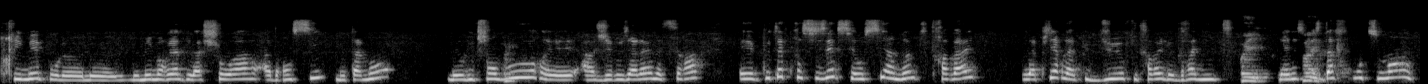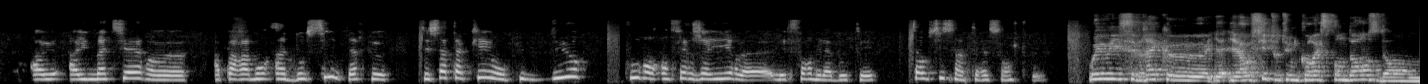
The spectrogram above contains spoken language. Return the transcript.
primé pour le, mémorial de la Shoah à Drancy, notamment, mais au Luxembourg et à Jérusalem, etc. Et peut-être préciser que c'est aussi un homme qui travaille la pierre la plus dure, qui travaille le granit. Il y a une espèce d'affrontement à, une matière euh, apparemment indocile, c'est-à-dire que c'est s'attaquer au plus dur pour en, faire jaillir les formes et la beauté. Ça aussi, c'est intéressant, je trouve. Oui, oui, c'est vrai qu'il y, y, a aussi toute une correspondance dans,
